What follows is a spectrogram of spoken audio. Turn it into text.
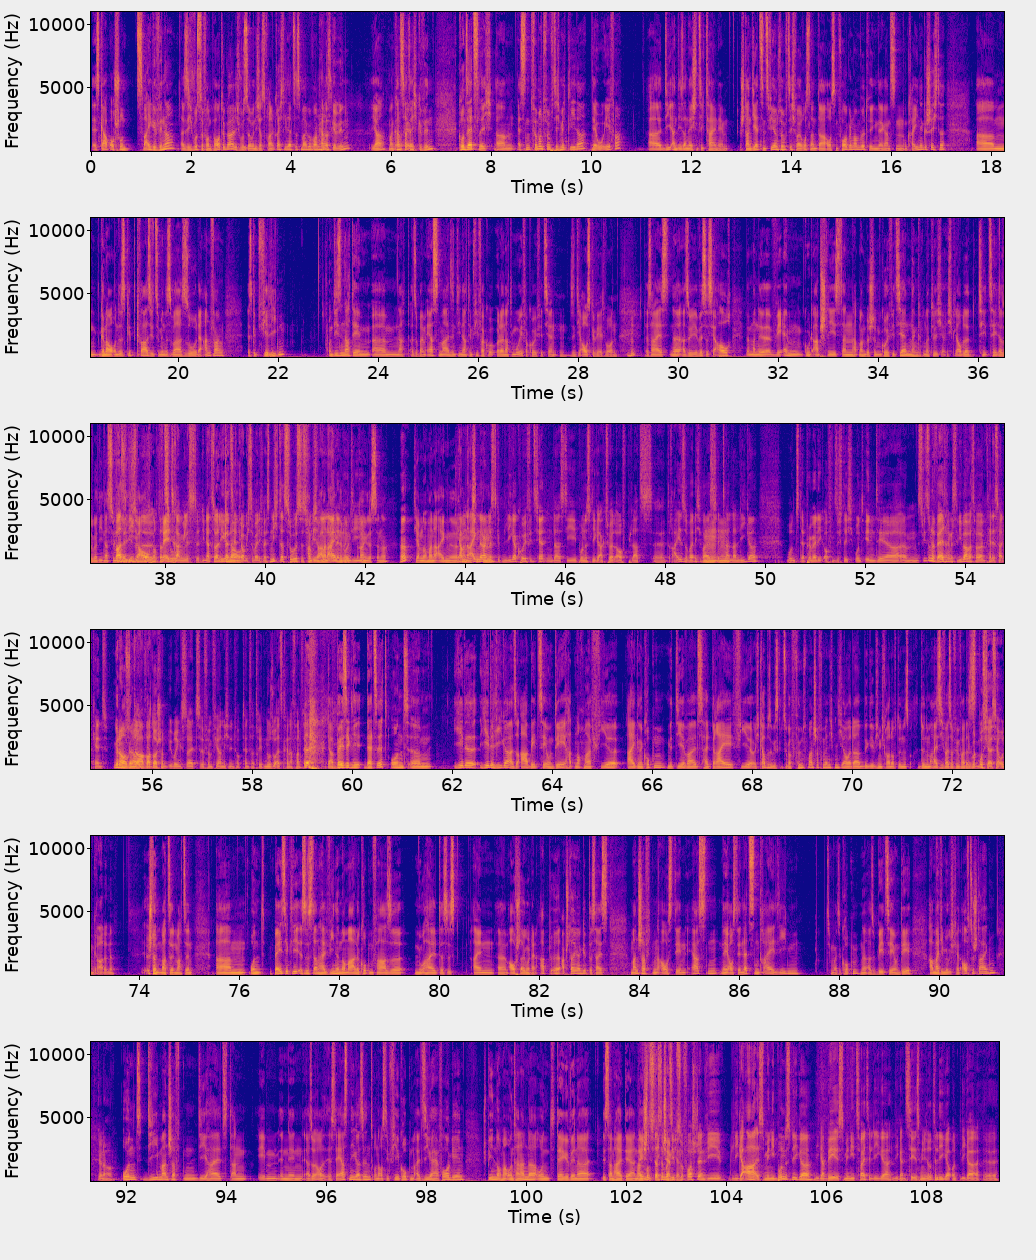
Es gab auch schon zwei Gewinner. Also ich wusste von Portugal, ich wusste aber nicht, dass Frankreich die letztes Mal gewonnen Kann hat. das gewinnen? Ja, man kann es Okay. tatsächlich gewinnen. Grundsätzlich, ähm, es sind 55 Mitglieder der UEFA, äh, die an dieser Nations League teilnehmen. Stand jetzt sind es 54, weil Russland da außen vor genommen wird, wegen der ganzen Ukraine-Geschichte. Ähm, genau, und es gibt quasi, zumindest war es so der Anfang, es gibt vier Ligen. Und die sind nach dem, ähm, nach, also beim ersten Mal sind die nach dem FIFA oder nach dem UEFA-Koeffizienten sind die ausgewählt worden. Mhm. Das heißt, ne, also ihr wisst es ja auch, wenn man eine WM gut abschließt, dann hat man einen bestimmten Koeffizienten. Dann gibt man natürlich, ich glaube, da zählt ja sogar die nationale Liga so auch noch dazu. Weltrangliste. Die nationale Liga genau. zählt, glaube ich, soweit ich weiß, nicht dazu. Es ist haben die noch alleine eine nur die Rangliste, ne? Hä? Die haben noch mal eine eigene. Die haben eine eigene Rangliste. Es gibt einen Liga-Koeffizienten. Da ist die Bundesliga aktuell auf Platz 3, äh, soweit ich weiß, mhm. hinter mhm. La Liga und der Premier League offensichtlich und in der, ähm, ist wie so eine Weltrangliste, wie man was man beim Tennis halt kennt. Genau, und genau. Da war Deutschland übrigens seit äh, fünf Jahren nicht in den Top Ten vertreten, nur so als kleiner Funfact. ja, basically that's it und ähm, jede, jede Liga, also A, B, C und D, hat nochmal vier eigene Gruppen mit jeweils halt drei, vier, ich glaube, es gibt sogar fünf Mannschaften, wenn ich mich nicht irre, aber da begebe ich mich gerade auf dünnes, dünnem Eis. Ich weiß auf jeden Fall, dass ja, gut, muss ja ist ja ungerade, ne? Stimmt, macht Sinn, macht Sinn. Ähm, und basically ist es dann halt wie eine normale Gruppenphase, nur halt, dass es ein äh, Aufsteiger und ein Ab, äh, Absteiger gibt. Das heißt, Mannschaften aus den ersten, nee, aus den letzten drei Ligen, beziehungsweise Gruppen, ne, also B, C und D, haben halt die Möglichkeit aufzusteigen. Genau. Und die Mannschaften, die halt dann eben in den, also aus der ersten Liga sind und aus den vier Gruppen als Sieger hervorgehen, spielen nochmal untereinander und der Gewinner ist dann halt der Man Nations muss sich das im Prinzip so vorstellen wie Liga A ist Mini-Bundesliga, Liga B ist Mini-Zweite Liga, Liga C ist Mini-Dritte Liga und Liga äh,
